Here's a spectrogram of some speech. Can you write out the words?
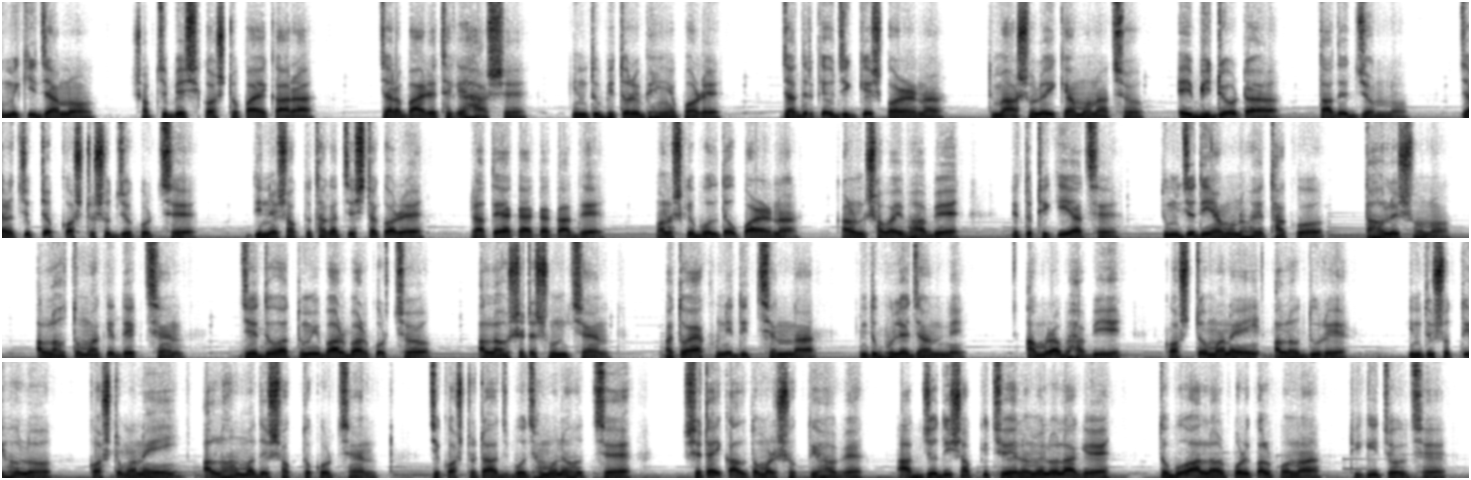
তুমি কি জানো, সবচেয়ে বেশি কষ্ট পায় কারা? যারা বাইরে থেকে হাসে, কিন্তু ভিতরে ভেঙে পড়ে। যাদের কেউ জিজ্ঞেস করে না, তুমি আসলেই কেমন আছো? এই ভিডিওটা তাদের জন্য। যারা চুপচাপ কষ্ট সহ্য করছে, দিনে শক্ত থাকার চেষ্টা করে, রাতে একা একা কাঁদে। মানুষকে বলতেও পারে না, কারণ সবাই ভাবে, এ তো ঠিকই আছে। তুমি যদি এমন হয়ে থাকো, তাহলে শোনো। আল্লাহ তোমাকে দেখছেন। যে দোয়া তুমি বারবার করছ, আল্লাহ সেটা শুনছেন। হয়তো এখনই দিচ্ছেন না, কিন্তু ভুলে যাননি। আমরা ভাবি, কষ্ট মানেই আল্লাহ দূরে। কিন্তু সত্যি হলো, কষ্ট মানেই আল্লাহ আমাদের শক্ত করছেন। যে কষ্টটা আজ বোঝা মনে হচ্ছে, সেটাই কাল তোমার শক্তি হবে। আজ যদি সব কিছু এলোমেলো লাগে, তবুও আল্লাহর পরিকল্পনা ঠিকই চলছে।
